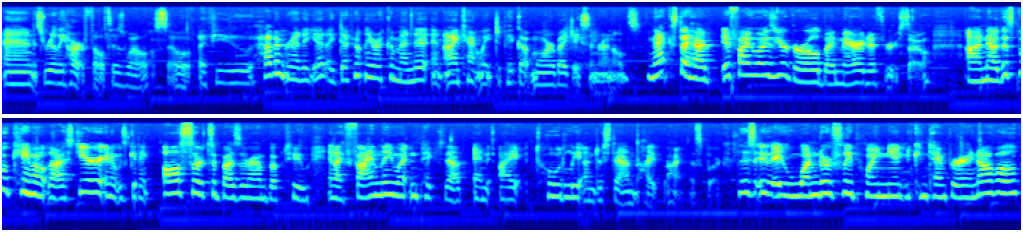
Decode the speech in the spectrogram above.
and it's really heartfelt as well. So if you haven't read it yet, I definitely recommend it and I can't wait to pick up more by Jason Reynolds. Next I have If I Was Your Girl by Meredith Russo. Uh, now this book came out last year and it was getting all sorts of buzz around booktube and I finally went and picked it up and I totally understand the hype behind this book. This is a wonderfully poignant contemporary novel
